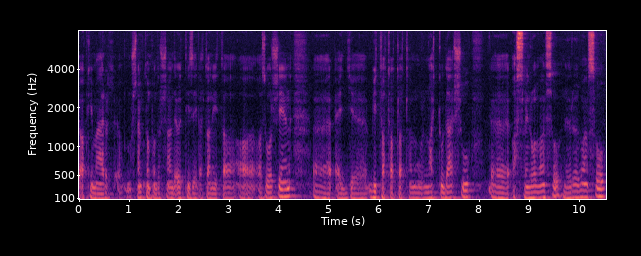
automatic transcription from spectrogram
aki már, most nem tudom pontosan, de 5-10 éve tanít a, az Orzsén, egy vitathatatlanul nagy tudású asszonyról van szó, nőről van szó,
